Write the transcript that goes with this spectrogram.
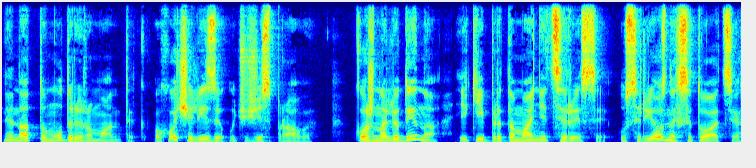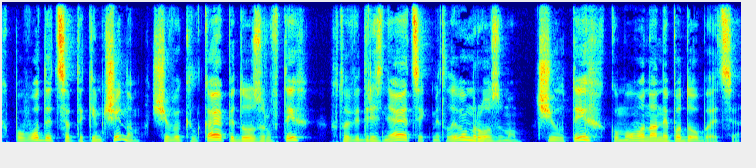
не надто мудрий романтик, охоче лізе у чужі справи. Кожна людина, якій притаманні ці риси, у серйозних ситуаціях поводиться таким чином, що викликає підозру в тих, хто відрізняється кмітливим розумом, чи у тих, кому вона не подобається.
